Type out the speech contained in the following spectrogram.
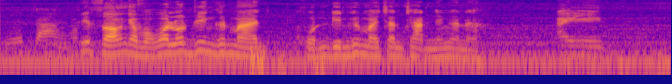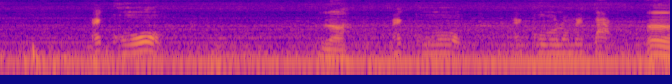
เดี๋ยวจ้างครับที่สองจะบอกว่ารถวิ่งขึ้นมาขนดินขึ้นมาชันๆอยังไงนะไอแมคโครเหรอแมคโครแมคโครลงไปตักเออ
